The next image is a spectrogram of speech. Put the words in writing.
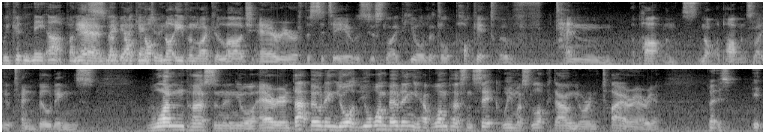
We couldn't meet up unless Yeah, maybe not, I came not, to. A, not even like a large area of the city. It was just like your little pocket of ten apartments, not apartments like your ten buildings. One person in your area, in that building, your your one building, you have one person sick. We must lock down your entire area. but it's it,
